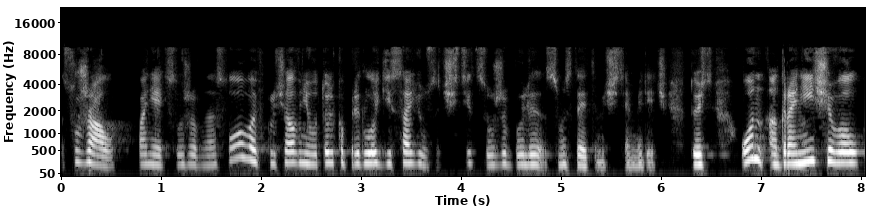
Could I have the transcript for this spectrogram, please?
сужал понять служебное слово и включал в него только предлоги союза. Частицы уже были самостоятельными частями речи. То есть он ограничивал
